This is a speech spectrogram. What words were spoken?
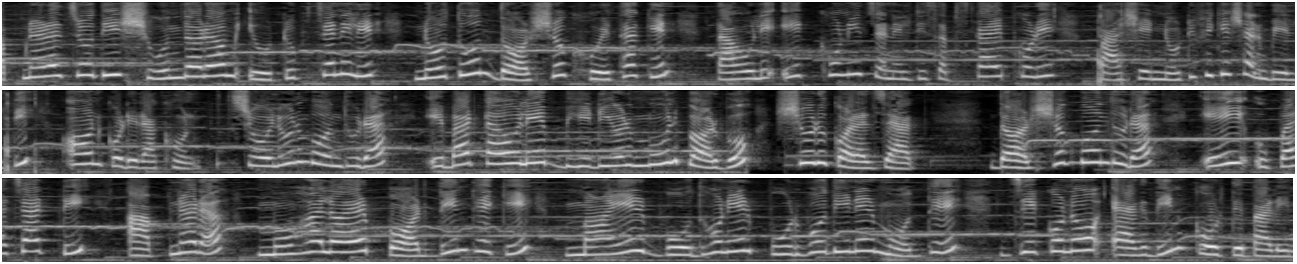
আপনারা যদি সুন্দরম ইউটিউব চ্যানেলের নতুন দর্শক হয়ে থাকেন, তাহলে এক্ষুনি চ্যানেলটি সাবস্ক্রাইব করে পাশের নোটিফিকেশান বেলটি অন করে রাখুন। চলুন বন্ধুরা এবার তাহলে ভিডিওর মূল পর্ব শুরু করা যাক। দর্শক বন্ধুরা, এই উপাচারটি আপনারা মহালয়ার পরদিন থেকে মায়ের বোধনের পূর্বদিনের মধ্যে যে কোনো একদিন করতে পারেন।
